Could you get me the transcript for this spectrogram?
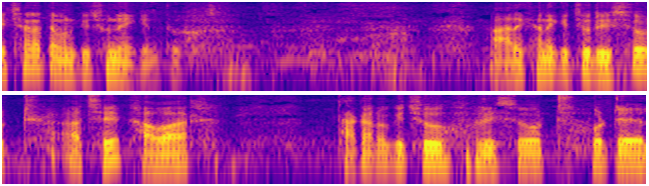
এছাড়া তেমন কিছু নেই কিন্তু। আর এখানে কিছু রিসোর্ট আছে, খাওয়ার, থাকারও কিছু রিসোর্ট হোটেল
